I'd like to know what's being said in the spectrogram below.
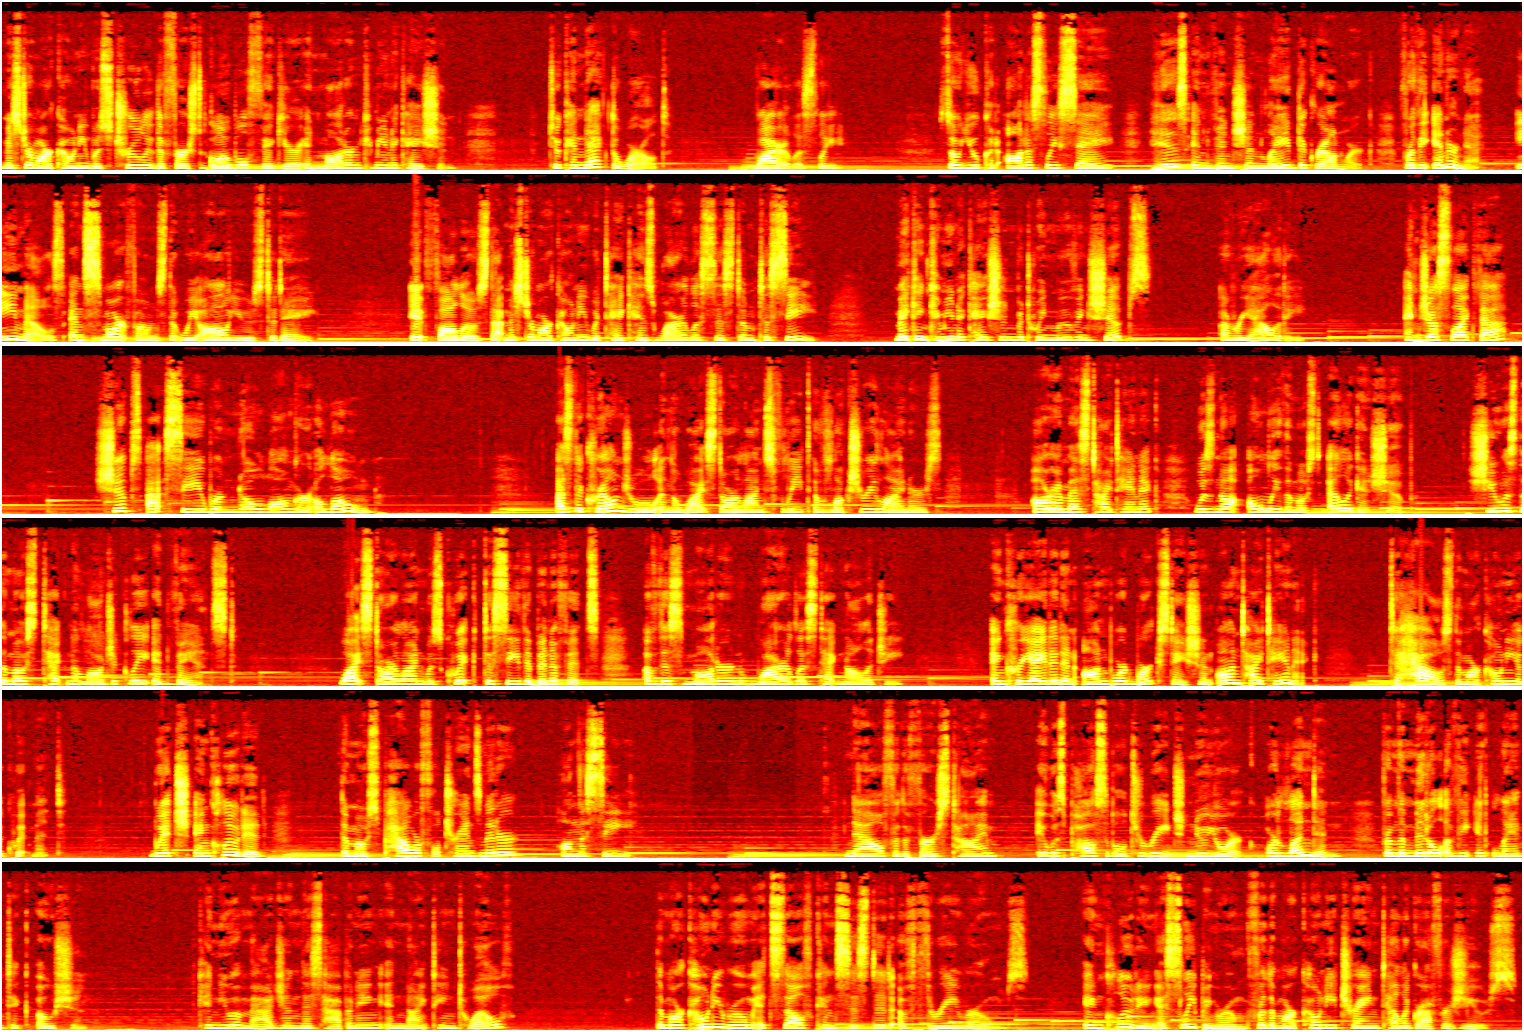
Mr. Marconi was truly the first global figure in modern communication to connect the world wirelessly so you could honestly say his invention laid the groundwork for the internet, emails, and smartphones that we all use today. It follows that Mr. Marconi would take his wireless system to sea, making communication between moving ships a reality. And just like that, ships at sea were no longer alone. As the crown jewel in the White Star Line's fleet of luxury liners, RMS Titanic was not only the most elegant ship, she was the most technologically advanced. White Star Line was quick to see the benefits of this modern wireless technology and created an onboard workstation on Titanic to house the Marconi equipment, which included the most powerful transmitter on the sea. Now, for the first time, it was possible to reach New York or London from the middle of the Atlantic Ocean. Can you imagine this happening in 1912? The Marconi room itself consisted of three rooms, including a sleeping room for the Marconi train telegraphers' use.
